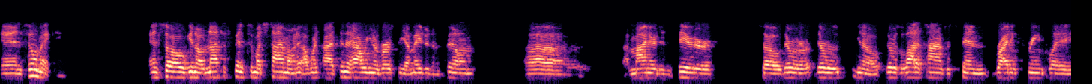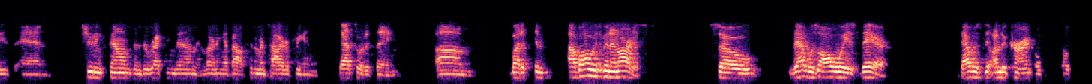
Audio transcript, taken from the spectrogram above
in filmmaking. And so, you know, not to spend too much time on it, I went. I attended Howard University. I majored in film. Uh, I minored in theater. So there were there were you know there was a lot of time to spend writing screenplays and shooting films and directing them and learning about cinematography and that sort of thing. Um, but I've always been an artist. So that was always there. That was the undercurrent of, of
